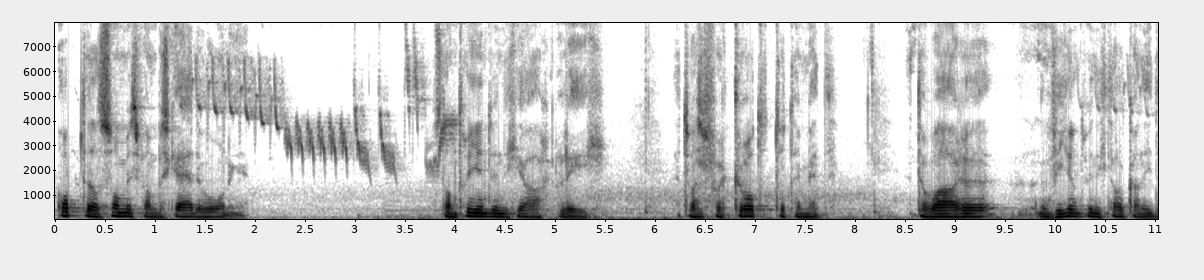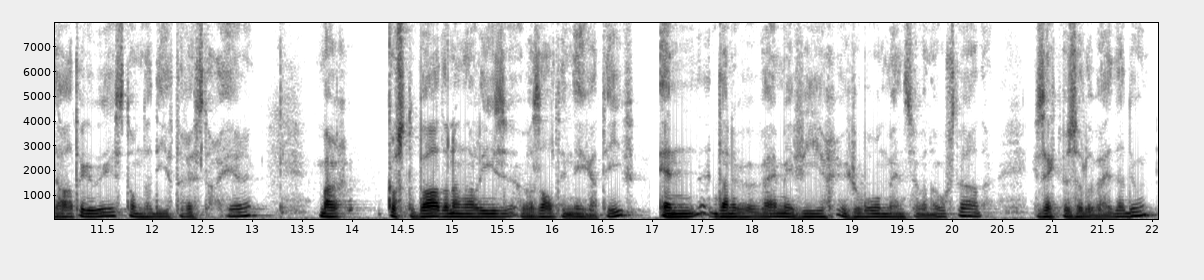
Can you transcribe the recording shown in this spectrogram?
optelsom is van bescheiden woningen. Stond 23 jaar leeg. Het was verkrot tot en met. Er waren een 24-tal kandidaten geweest om dat hier te restaureren. Maar kosten-badenanalyse was altijd negatief. En dan hebben wij met vier gewoon mensen van Hoogstraten gezegd, we zullen wij dat doen.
